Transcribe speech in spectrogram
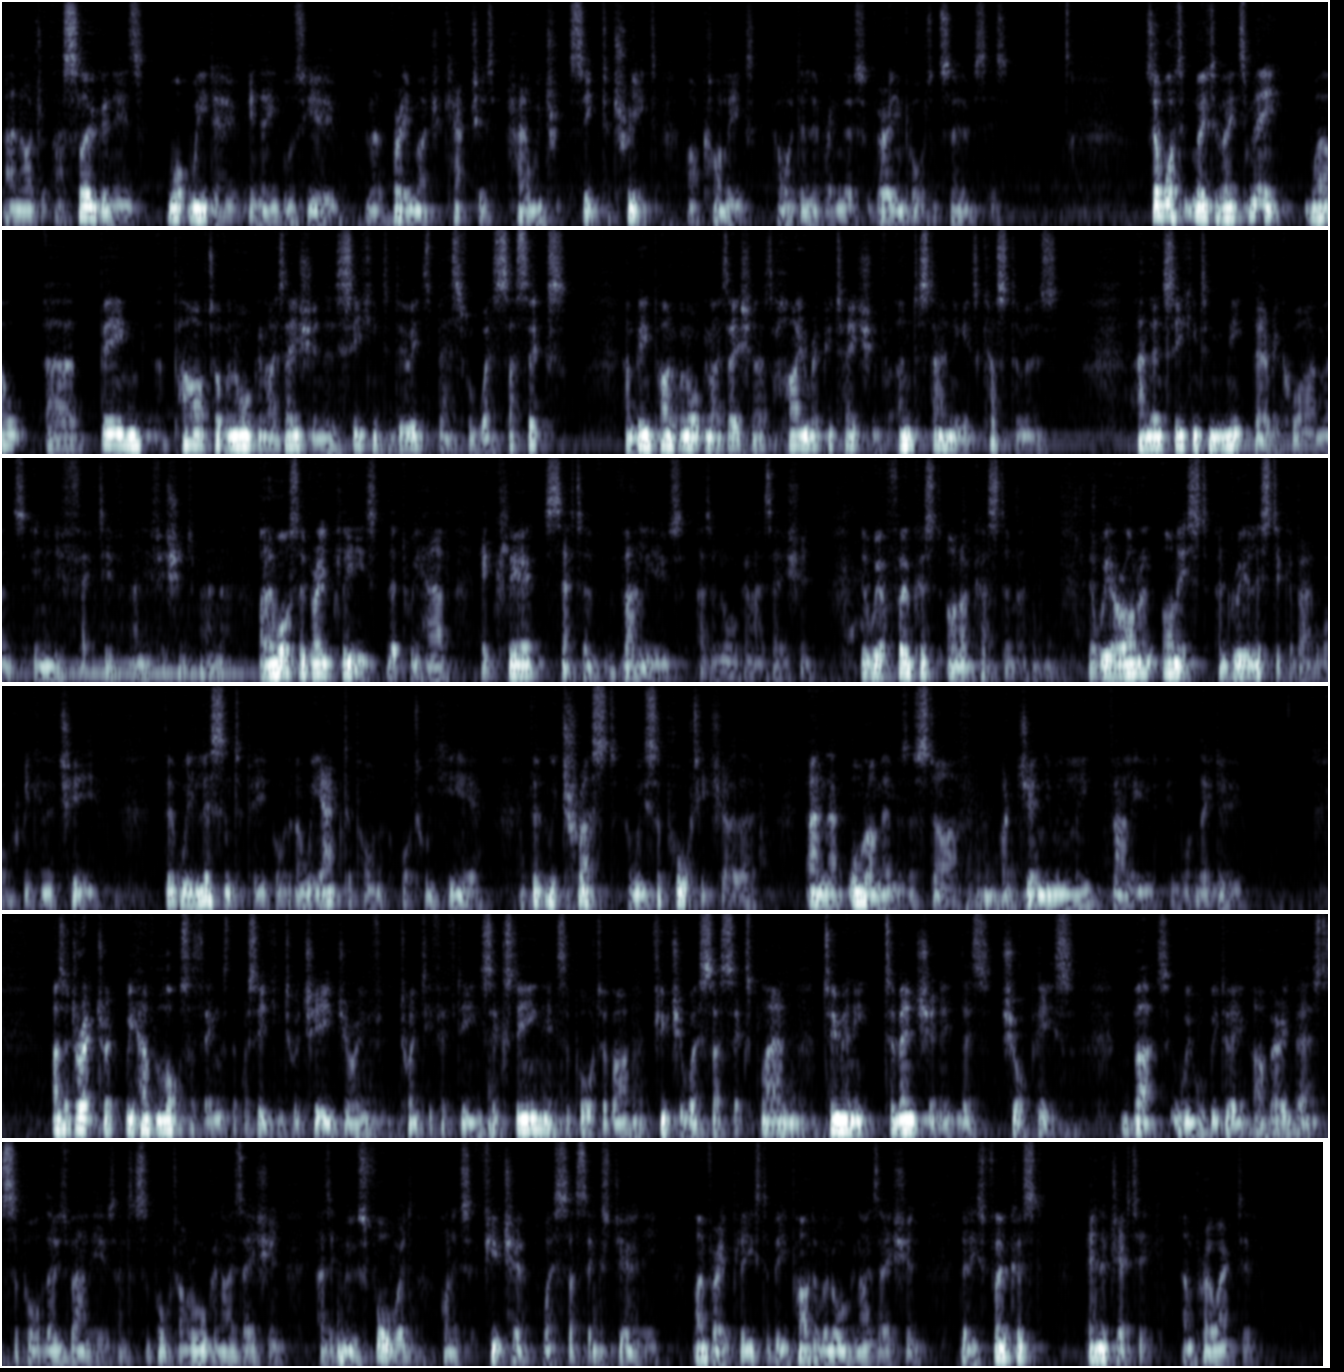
And our, our slogan is, what we do enables you. And that very much captures how we seek to treat our colleagues who are delivering those very important services. So what motivates me? Well, uh, being a part of an organisation that is seeking to do its best for West Sussex and being part of an organisation that has a high reputation for understanding its customers and then seeking to meet their requirements in an effective and efficient manner. And I'm also very pleased that we have a clear set of values as an organisation, that we are focused on our customer, that we are on honest and realistic about what we can achieve, that we listen to people and we act upon what we hear, that we trust and we support each other, and that all our members of staff are genuinely valued in what they do. As a directorate, we have lots of things that we're seeking to achieve during 2015-16 in support of our future West Sussex plan. Too many to mention in this short piece, but we will be doing our very best to support those values and to support our organisation as it moves forward on its future West Sussex journey. I'm very pleased to be part of an organisation that is focused, energetic and proactive.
